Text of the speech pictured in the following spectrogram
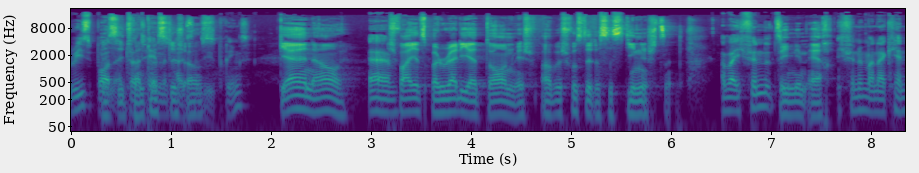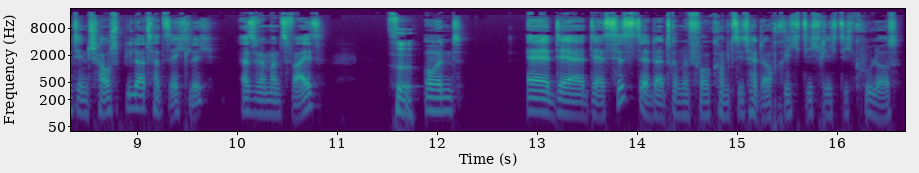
Respawn das sieht fantastisch aus. übrigens. Genau. Ähm, ich war jetzt bei Ready at Dawn, aber ich wusste, dass es die nicht sind. Aber ich finde, Wegen dem R. ich finde, man erkennt den Schauspieler tatsächlich. Also wenn man es weiß. Hm. Und äh, der, der Sis, der da drinnen vorkommt, sieht halt auch richtig, richtig cool aus.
